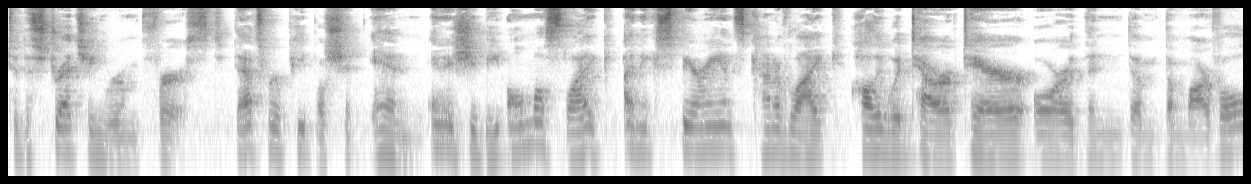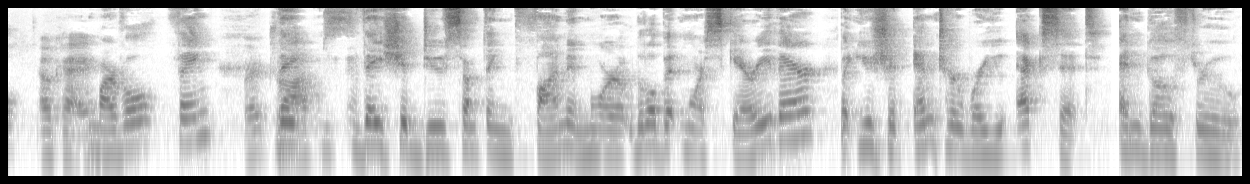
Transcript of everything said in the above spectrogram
to the stretching room first, that's where people should end. And it should be almost like an experience, kind of like Hollywood Tower of Terror or the, the, the Marvel Okay. Marvel thing. They, they should do something fun and more a little bit more scary there, but you should enter where you exit and go through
